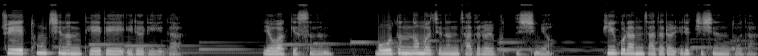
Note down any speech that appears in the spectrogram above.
주의 통치는 대대에 이르리이다. 여호와께서는 모든 넘어지는 자들을 붙드시며 비굴한 자들을 일으키시는 도다.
